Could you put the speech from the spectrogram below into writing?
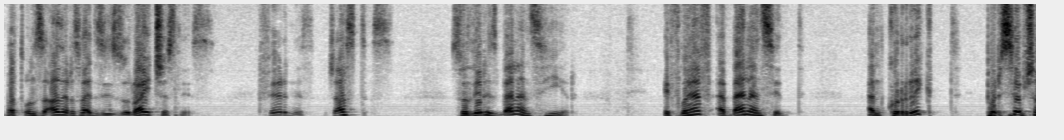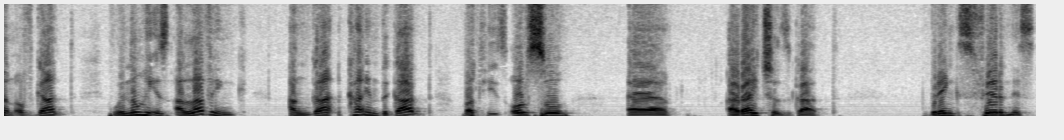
But on the other side, there is righteousness, fairness, justice. So there is balance here. If we have a balanced and correct perception of God, we know He is a loving and God, kind God, but He is also uh, a righteous God, brings fairness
